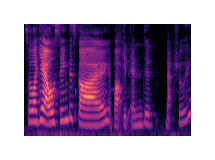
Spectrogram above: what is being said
So like yeah, I was seeing this guy, but it ended naturally.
